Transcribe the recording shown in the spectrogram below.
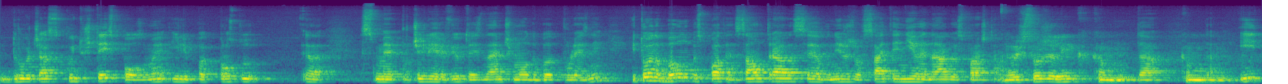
друга част, които ще използваме или пък просто а, сме прочели ревюта и знаем, че могат да бъдат полезни. И той е напълно безплатен. Само трябва да се абонираш в сайта и ние веднага го изпращаме. Нали ще сложа линк към... Да. към... да. И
